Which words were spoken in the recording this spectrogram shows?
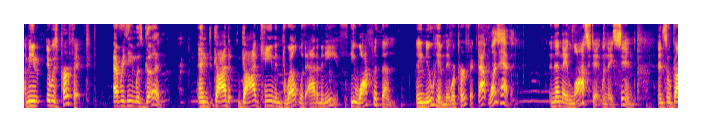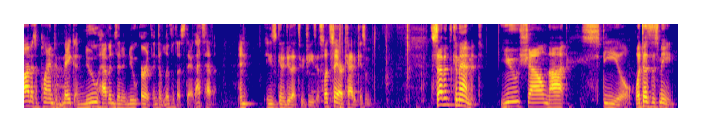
I mean, it was perfect. Everything was good. And God God came and dwelt with Adam and Eve. He walked with them. They knew him. They were perfect. That was heaven. And then they lost it when they sinned. And so God has a plan to make a new heavens and a new earth and to live with us there. That's heaven. And he's going to do that through Jesus. Let's say our catechism. Seventh commandment You shall not steal. What does this mean?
